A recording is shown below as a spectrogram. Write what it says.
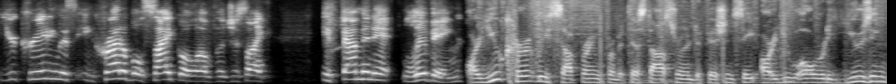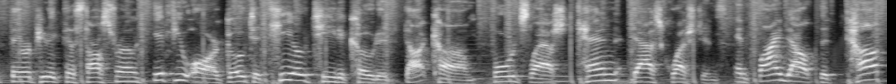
you're creating this incredible cycle of the just like effeminate living Are you currently suffering from a testosterone deficiency? Are you already using therapeutic testosterone? If you are, go to totdecoded.com forward slash 10 dash questions and find out the top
